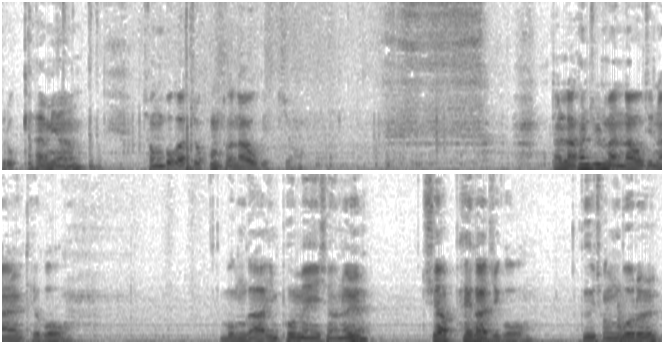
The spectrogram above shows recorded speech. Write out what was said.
이렇게 하면 정보가 조금 더 나오겠죠. 딸랑 한 줄만 나오진 않을 테고 뭔가 information을 취합해 가지고 그 정보를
